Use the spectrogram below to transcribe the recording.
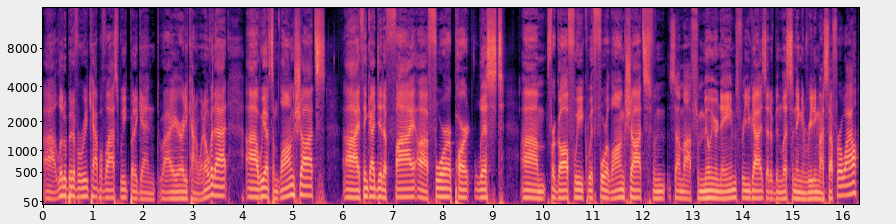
Uh, a little bit of a recap of last week, but again, I already kind of went over that. Uh, we have some long shots. Uh, I think I did a five, uh, four part list um, for Golf Week with four long shots from some uh, familiar names for you guys that have been listening and reading my stuff for a while.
